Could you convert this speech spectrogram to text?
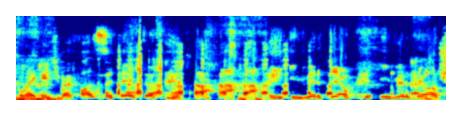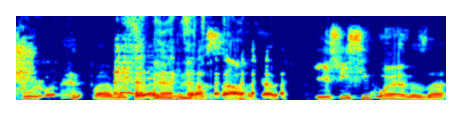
Como é que a gente vai fazer? Então, inverteu, inverteu a curva. É muito, é engraçado, cara. E isso em cinco anos, né?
